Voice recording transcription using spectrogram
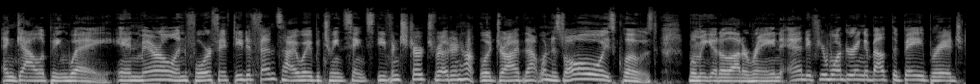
and Galloping Way. In Maryland, 450 Defense Highway between St. Stephen's Church Road and Huntwood Drive. That one is always closed when we get a lot of rain. And if you're wondering about the Bay Bridge,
